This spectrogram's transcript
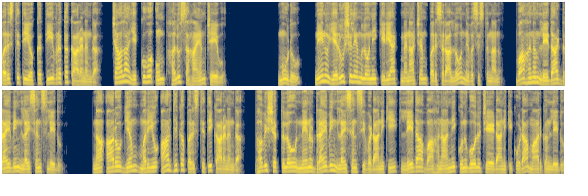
పరిస్థితి యొక్క తీవ్రత కారణంగా చాలా ఎక్కువ ఉంఫలు సహాయం చేయవు. మూడు. నేను ఎరూషలేములోని కిర్యాట్ మెనాచం పరిసరాల్లో నివసిస్తున్నాను. వాహనం లేదా డ్రైవింగ్ లైసెన్స్ లేదు. నా ఆరోగ్యం మరియు ఆర్థిక పరిస్థితి కారణంగా భవిష్యత్తులో నేను డ్రైవింగ్ లైసెన్స్ ఇవ్వడానికి లేదా వాహనాన్ని కొనుగోలు చేయడానికి కూడా మార్గం లేదు.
